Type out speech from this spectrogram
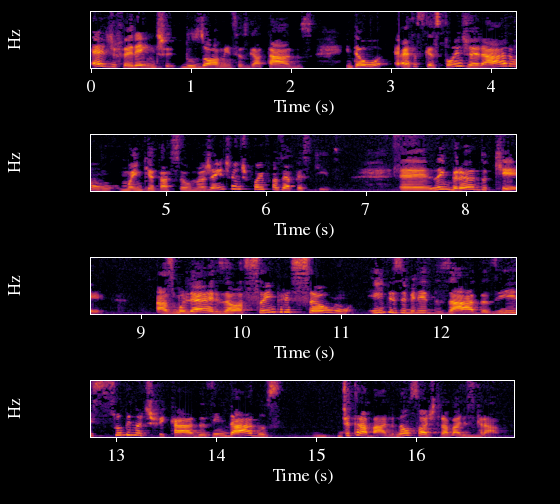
é diferente dos homens resgatados? Então, essas questões geraram uma inquietação na gente a gente foi fazer a pesquisa. É, lembrando que as mulheres elas sempre são invisibilizadas e subnotificadas em dados de trabalho, não só de trabalho uhum. escravo.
